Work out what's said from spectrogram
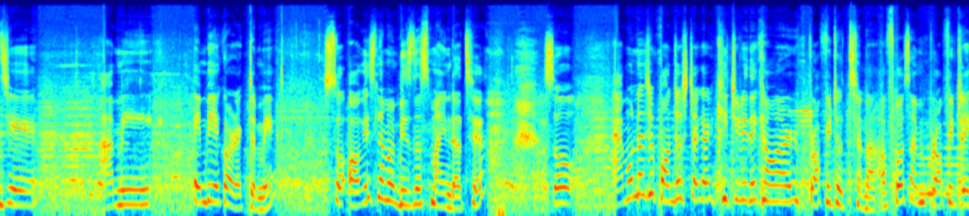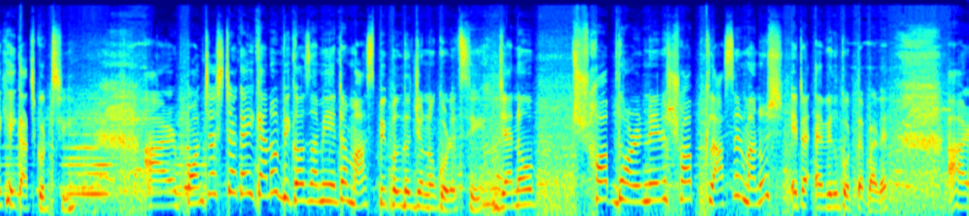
যে আমি এমবিএ করার একটা মেয়ে। সো অবভিয়াসলি আমার বিজনেস মাইন্ড আছে। সো এমন না যে পঞ্চাশ টাকার খিচুড়ি দেখে আমার প্রফিট হচ্ছে না। অফকোর্স আমি প্রফিট রেখেই কাজ করছি। আর পঞ্চাশ টাকাই কেন? বিকজ আমি এটা মাস পিপলদের জন্য করেছি। যেন সব ধরনের, সব ক্লাসের মানুষ এটা অ্যাভেল করতে পারে। আর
